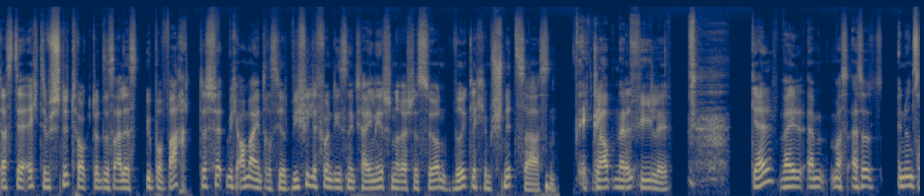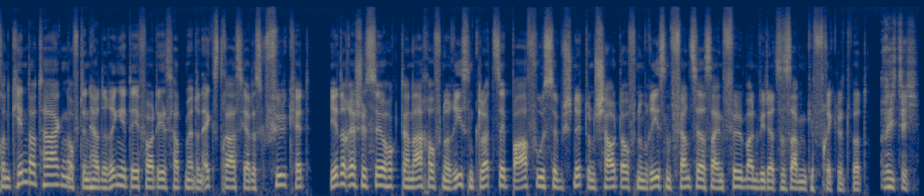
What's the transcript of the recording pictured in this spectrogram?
Dass der echt im Schnitt hockt und das alles überwacht, das hätte mich auch mal interessiert, wie viele von diesen italienischen Regisseuren wirklich im Schnitt saßen. Ich glaube nicht Weil- viele. Gell? Weil, ähm, was, also in unseren Kindertagen auf den Herr der Ringe DVDs hat man in den Extras ja das Gefühl gehabt, jeder Regisseur hockt danach auf einer riesen Glotze, barfuß im Schnitt und schaut auf einem riesen Fernseher seinen Film an, wie der zusammengefrickelt wird. Richtig.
